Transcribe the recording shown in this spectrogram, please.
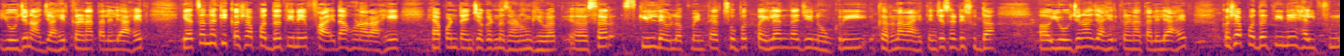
योजना जाहीर करण्यात आलेल्या आहेत याचा नक्की कशा पद्धतीने फायदा होणार आहे हे आपण त्यांच्याकडनं जाणून घेऊयात. सर स्किल डेव्हलपमेंट त्याचसोबत पहिल्यांदा जी नोकरी करणार आहे त्यांच्यासाठी सुद्धा योजना जाहीर करण्यात आलेल्या आहेत. कशा पद्धतीने हेल्पफुल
